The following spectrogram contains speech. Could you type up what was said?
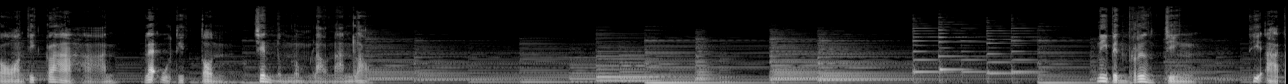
กรที่กล้าหาญและอุทิศตน เช่นหนุ่มๆเหล่านั้นเล่านี่เป็นเรื่องจริงที่อาต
